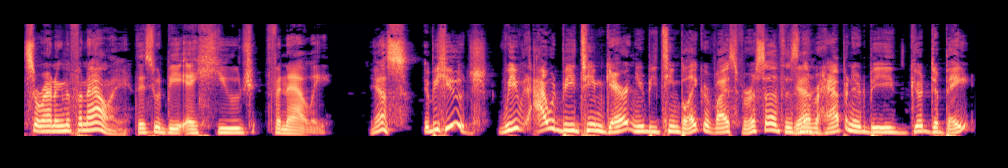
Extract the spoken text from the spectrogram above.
surrounding the finale. This would be a huge finale. Yes, it'd be huge. We I would be team Garrett and you'd be team Blake or vice versa. If this Yeah. never happened, it would be good debate.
